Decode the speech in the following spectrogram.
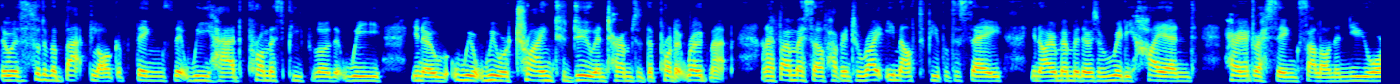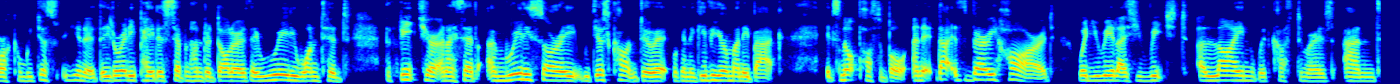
there was sort of a backlog of things that we had promised people or that we, you know, we, we were trying to do in terms of the product roadmap. And I found myself having to write emails to people to say, you know, I remember there was a really high end hairdressing salon in New York and we just, you know, they'd already paid us $700. They really wanted the feature. And I said, I'm really sorry. We just can't do it. We're going to give you your money back. It's not possible. And it, that is very hard when you realize you've reached a line with customers and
